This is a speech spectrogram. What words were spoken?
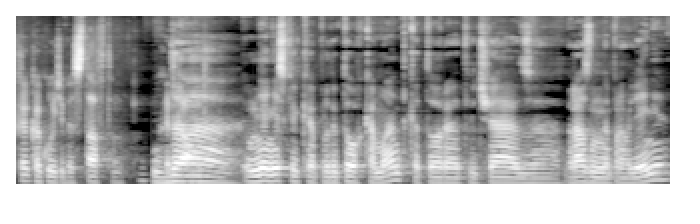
какой у тебя став там? Да, у меня несколько продуктовых команд, которые отвечают за разные направления.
